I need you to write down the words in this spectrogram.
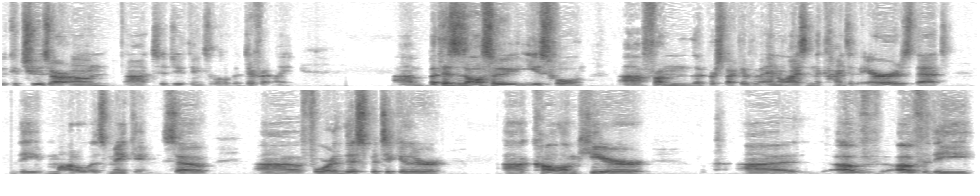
We could choose our own uh, to do things a little bit differently. Um, but this is also useful uh, from the perspective of analyzing the kinds of errors that the model is making. So uh, for this particular uh, column here, uh, of, of the,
